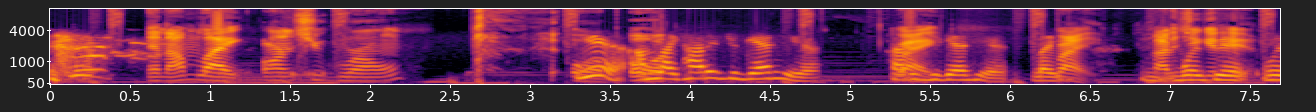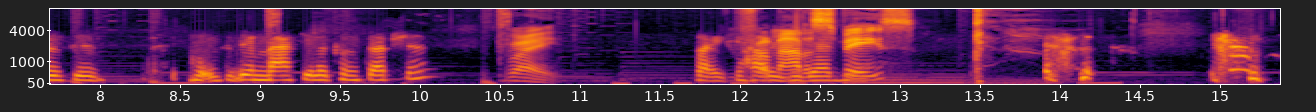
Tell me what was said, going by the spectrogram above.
And I'm like, aren't you grown? Or- yeah. I'm or- like, how did you get here? How Right. did you get here? Like, right. How did was you get it here? was it was it immaculate conception? Right. Like You how from did outer you get space?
